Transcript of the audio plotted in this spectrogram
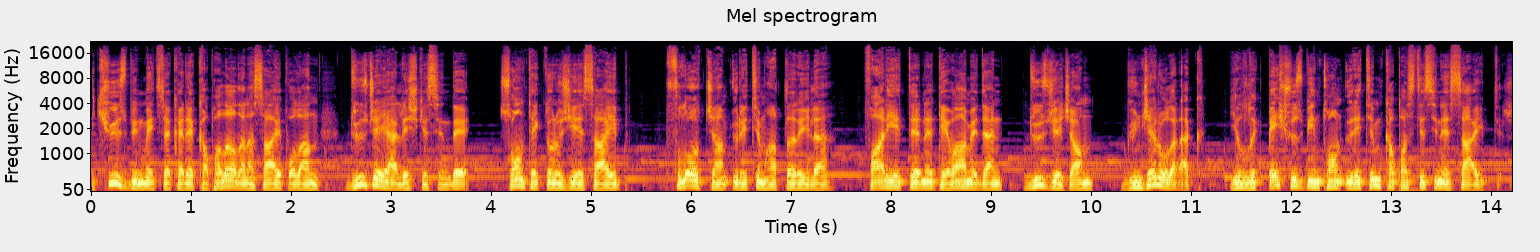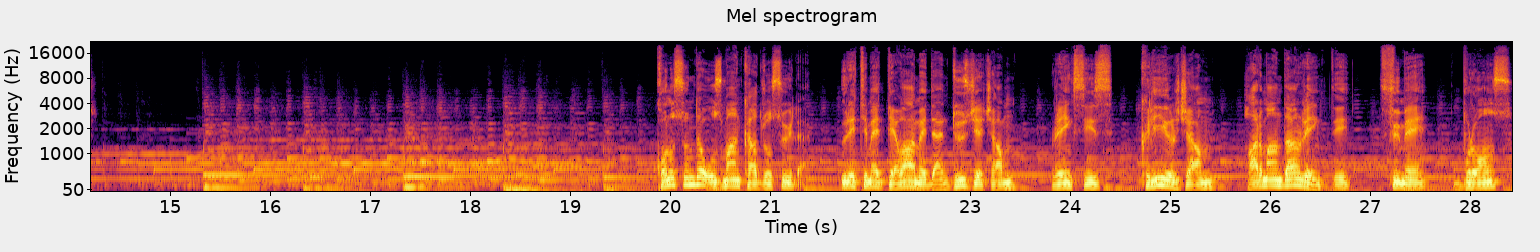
200 bin metrekare kapalı alana sahip olan Düzce yerleşkesinde son teknolojiye sahip float cam üretim hatlarıyla faaliyetlerine devam eden Düzce Cam, güncel olarak yıllık 500 bin ton üretim kapasitesine sahiptir. Konusunda uzman kadrosuyla üretime devam eden Düzce Cam, renksiz, clear cam, harmandan renkli, füme, bronz,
